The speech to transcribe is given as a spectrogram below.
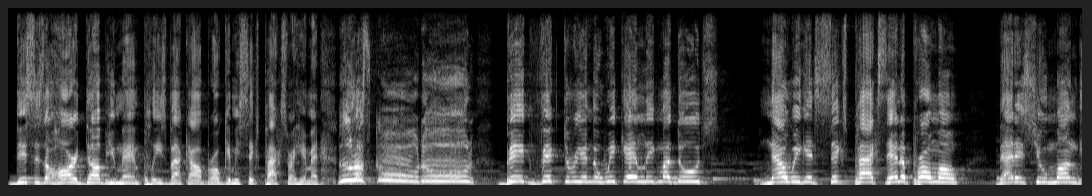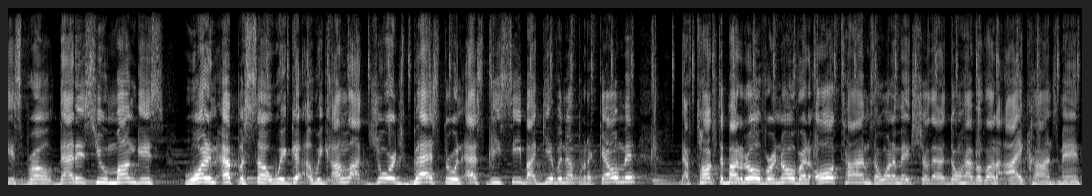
this is a hard W, man. Please back out, bro. Give me six packs right here, man. Let's go, dude. Big victory in the weekend league, my dudes. Now we get six packs and a promo. That is humongous, bro. That is humongous. What an episode. We got we unlocked George Best through an SBC by giving up Riquelme. I've talked about it over and over. At all times, I want to make sure that I don't have a lot of icons, man.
